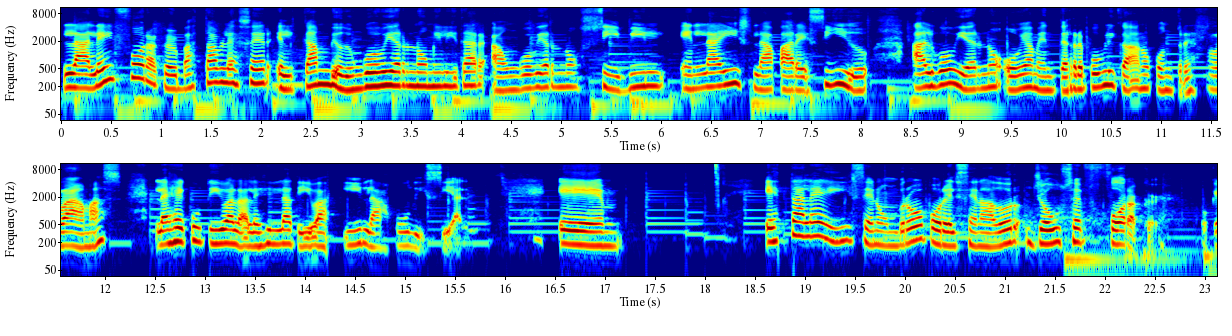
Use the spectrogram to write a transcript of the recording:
La ley Foraker va a establecer el cambio de un gobierno militar a un gobierno civil en la isla parecido al gobierno obviamente republicano con tres ramas, la ejecutiva, la legislativa y la judicial. Em, esta ley se nombró por el senador Joseph Foraker, ¿ok?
